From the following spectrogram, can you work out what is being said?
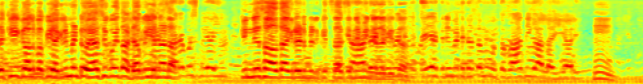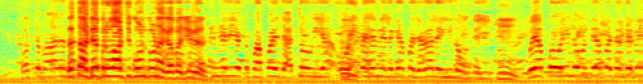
ਤੇ ਕੀ ਗੱਲ ਬਾਕੀ ਐਗਰੀਮੈਂਟ ਹੋਇਆ ਸੀ ਕੋਈ ਤੁਹਾਡਾ ਕੋਈ ਇਹਨਾਂ ਸਾਰਾ ਨਾਲ ਕੁਝ ਪਿਆ ਜੀ। ਕਿੰਨੇ ਸਾਲ ਦਾ ਐਗਰੀਮੈਂਟ ਕੀਤਾ ਕਿੰਨੇ ਮਹੀਨੇ ਦਾ ਕੀਤਾ? ਇਹ ਐਗਰੀਮੈਂਟ ਖਤਮ ਹੋਣ ਤੋਂ ਬਾਅਦ ਹੀ ਗੱਲ ਆਈ ਵਾਲੀ। ਹੂੰ। ਉਸ ਤੋਂ ਬਾਅਦ ਤੇ ਤੁਹਾਡੇ ਪਰਿਵਾਰ 'ਚ ਕੌਣ ਕੌਣ ਹੈਗਾ ਭਾਜੀ ਫਿਰ? ਜੀ ਮੇਰੀ ਇੱਕ ਪਾਪਾ ਦੀ ਡੈਥ ਹੋ ਗਈ ਆ ਉਹੀ ਪੈਸੇ ਮਿਲ ਗਏ ਆਪਾਂ ਜਗ੍ਹਾ ਲਈ ਹੀ ਲੋਨ ਤੇ ਜੀ ਓਏ ਆਪਾਂ ਉਹੀ ਲੋਨ ਤੇ ਆਪਾਂ ਚੱਲਦੇ ਪਈ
